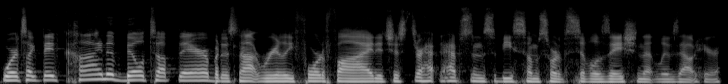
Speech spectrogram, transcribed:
where it's like they've kind of built up there, but it's not really fortified. It's just there ha- happens to be some sort of civilization that lives out here.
